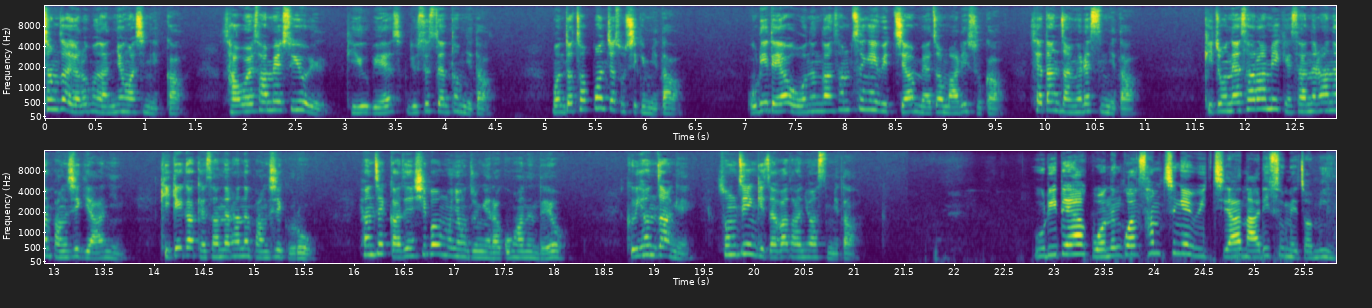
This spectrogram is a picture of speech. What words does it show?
시청자 여러분 안녕하십니까? 4월 3일 수요일 DUBS 뉴스센터입니다. 먼저 첫 번째 소식입니다. 우리 대학 원흥관 3층에 위치한 매점 마리수가 새 단장을 했습니다. 기존에 사람이 계산을 하는 방식이 아닌 기계가 계산을 하는 방식으로 현재까진 시범 운영 중이라고 하는데요. 그 현장에 송지인 기자가 다녀왔습니다. 우리 대학 원흥관 3층에 위치한 아리수 매점이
